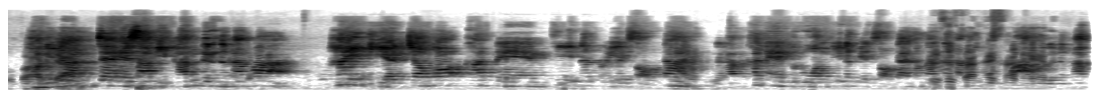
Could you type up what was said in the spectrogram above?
ครูบาขอออานุจาญารตย์แจ้งให้ทราบอีกครั้งหนึ่งนะครับว่า ให้เขียนเฉพาะคะแนนที่นักเรียนสอบได้นะครับคะแนนรวมที่นักเรียนสอบได้เท่านั้นนี่คือนะคการรับให้คะแนนเลยนะครับ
